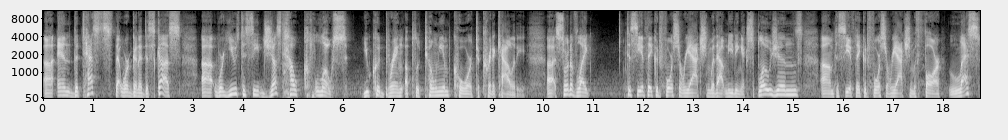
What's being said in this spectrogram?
Uh, and the tests that we're going to discuss uh, were used to see just how close you could bring a plutonium core to criticality. Uh, sort of like to see if they could force a reaction without needing explosions, um, to see if they could force a reaction with far less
